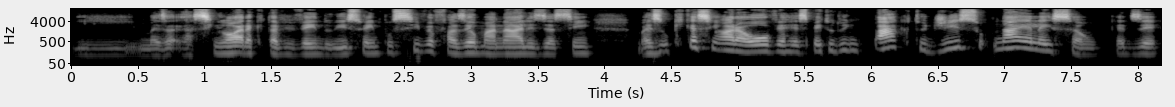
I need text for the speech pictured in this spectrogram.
e, mas a, senhora que está vivendo isso, é impossível fazer uma análise assim. Mas o que, que, a senhora ouve a respeito do impacto disso na eleição? Quer dizer,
